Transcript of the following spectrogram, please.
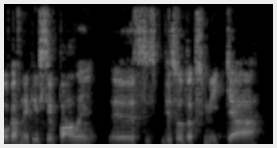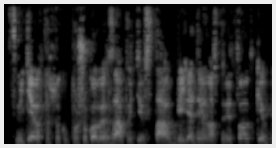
показники всі впали. е, Відсоток сміття, сміттєвих пошукових запитів став біля 90%.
